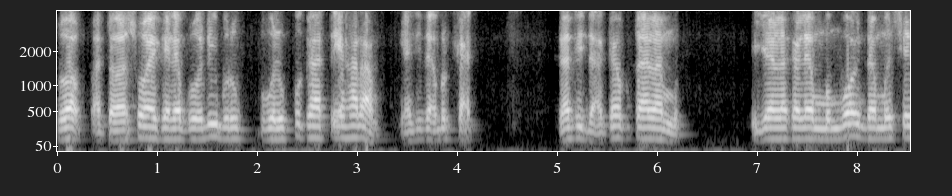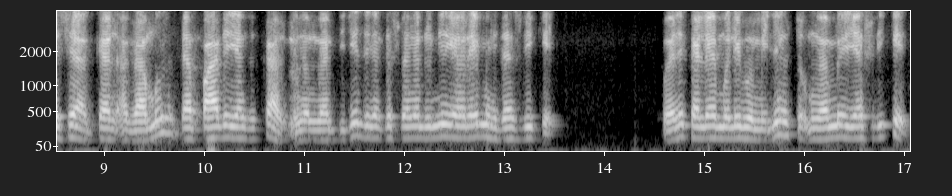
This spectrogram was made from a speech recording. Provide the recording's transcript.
Sebab atau kalian perlu ni merupakan hati yang haram. Yang tidak berkat. Dan tidak akan bertahan lama Janganlah kalian membuang dan mensiasiakan agama dan pahala yang kekal dengan menggantinya dengan kesenangan dunia yang remeh dan sedikit. Mereka kalian boleh memilih untuk mengambil yang sedikit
